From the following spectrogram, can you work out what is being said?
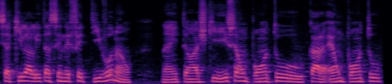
se aquilo ali está sendo efetivo ou não. Né? Então acho que isso é um ponto, cara, é um ponto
